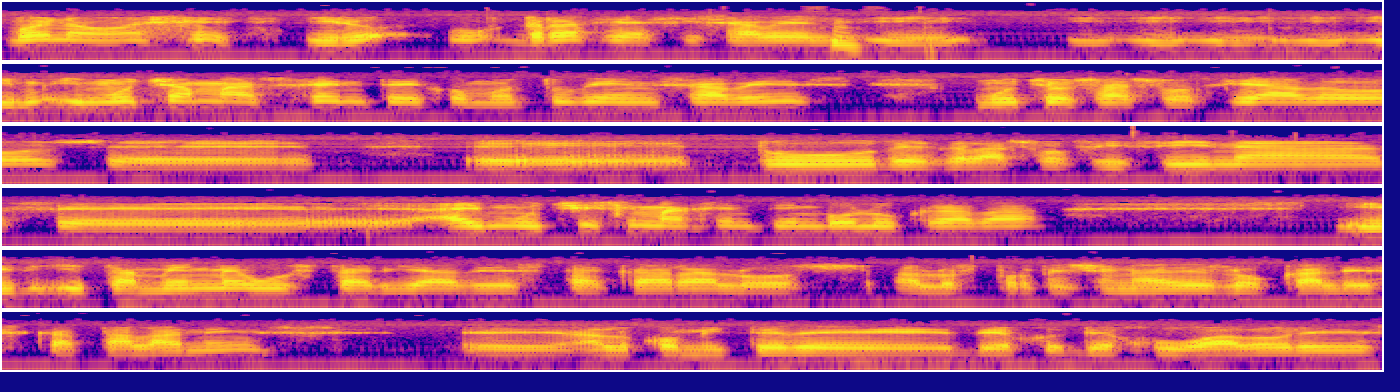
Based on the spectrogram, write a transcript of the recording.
Bueno, y gracias Isabel y, y, mucha más gente, como tú bien sabes, muchos asociados, eh, eh, tú desde las oficinas, hay muchísima gente involucrada y, también me gustaría destacar a los, a los profesionales locales catalanes, eh, al comité de, de, jugadores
